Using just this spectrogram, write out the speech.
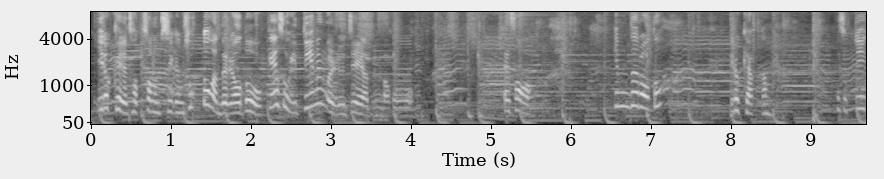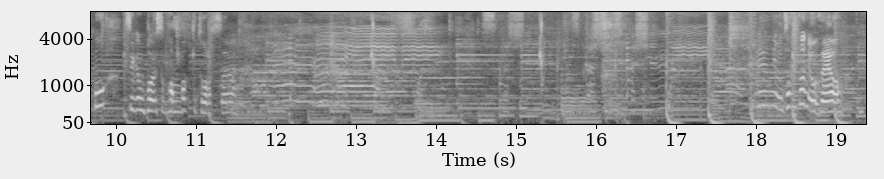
이렇게 저처럼 지금 속도가 느려도 계속 이 뛰는 걸 유지해야 된다고. 그래서 힘들어도 이렇게 약간 계속 뛰고 지금 벌써 반 바퀴 돌았어요. 혜연님 천천히 오세요.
